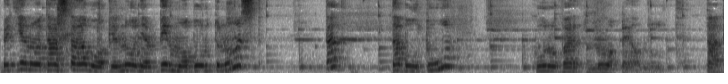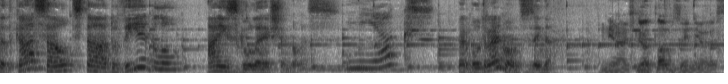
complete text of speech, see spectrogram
bet ja no tā stāvokļa noņem pirmo burtu nost, tad dabū to, kuru var nopelnīt. Tātad, kā sauc tādu vieglu aizgulēšanos? Miegs. Varbūt Raimons zina. Jā, es ļoti labi zinu, jo es,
